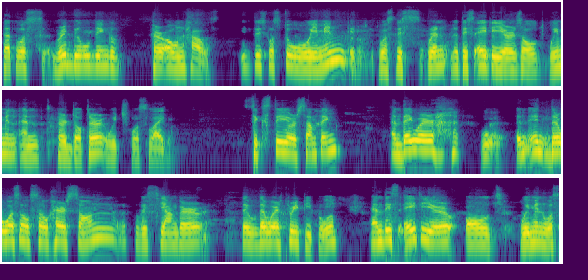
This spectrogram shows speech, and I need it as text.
that was rebuilding her own house this was two women. It, it was this this 80 years old woman and her daughter, which was like 60 or something, and they were. And, and there was also her son, this younger. There were three people, and this 80 year old woman was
